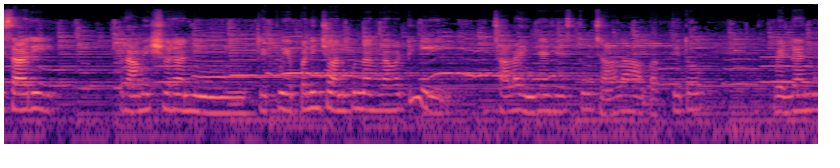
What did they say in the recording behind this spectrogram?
ఈసారి రామేశ్వరాన్ని ట్రిప్ ఎప్పటి నుంచో అనుకున్నాను కాబట్టి చాలా ఎంజాయ్ చేస్తూ చాలా భక్తితో వెళ్ళాను.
